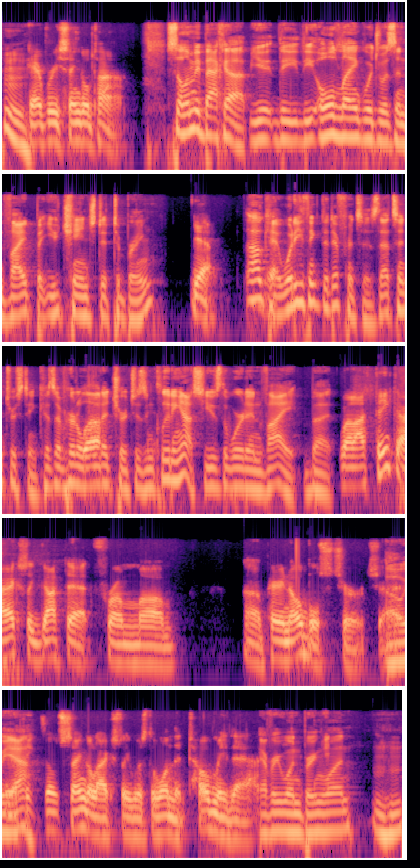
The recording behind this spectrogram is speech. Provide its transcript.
hmm. every single time. So let me back up. You the the old language was invite, but you changed it to bring. Yeah. Okay. What do you think the difference is? That's interesting because I've heard a well, lot of churches, including us, use the word invite. But well, I think I actually got that from um, uh, Perry Noble's church. Oh I, yeah. I think Phil Single actually was the one that told me that. Everyone bring one. Mm-hmm.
